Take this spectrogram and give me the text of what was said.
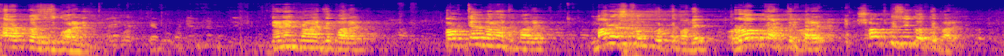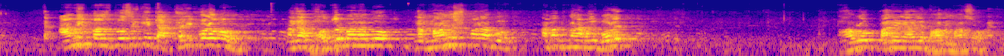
খারাপ কাজ করে না। গ্রেনেড বানাতে পারে ককটেল বানাতে পারে মানুষ খুন করতে পারে রক কাটতে পারে, সবকিছুই করতে পারে। আমি পাঁচ বছর কি ডাক্তারি পড়াবো, না ভদ্র বানাবো, না মানুষ বানাবো? আমাকে আমাকে বলে ভালো পানি না হলে ভালো মাছও হয় না।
